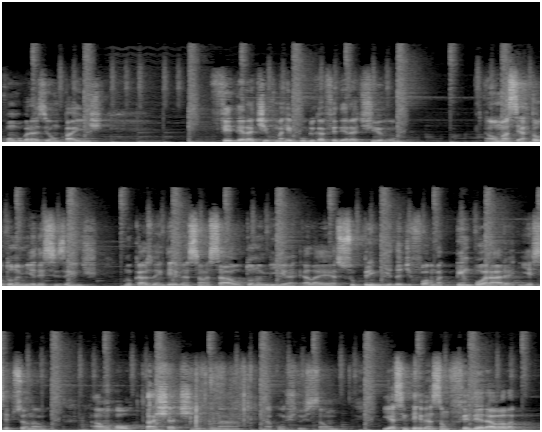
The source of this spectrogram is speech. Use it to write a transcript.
como o Brasil é um país federativo, uma república federativa, há uma certa autonomia desses entes. No caso da intervenção, essa autonomia ela é suprimida de forma temporária e excepcional há um rol taxativo na, na Constituição e essa intervenção federal ela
